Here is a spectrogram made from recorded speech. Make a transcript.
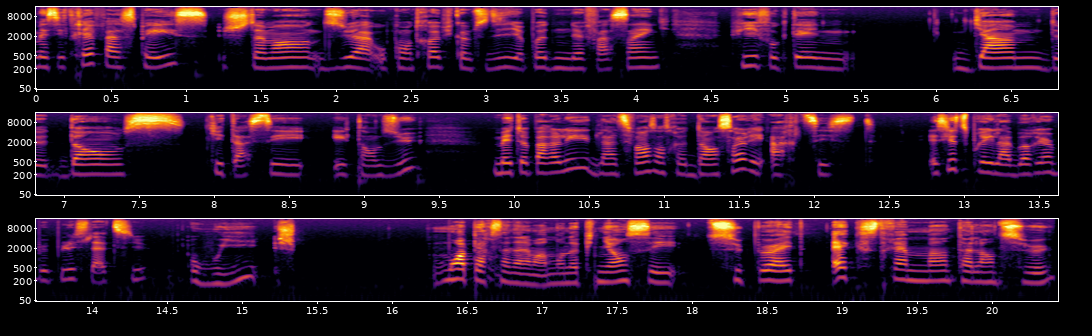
Mais c'est très fast-paced, justement, dû au contrat. Puis comme tu dis, il n'y a pas de 9 à 5. Puis il faut que tu aies une gamme de danse qui est assez étendue. Mais tu as parlé de la différence entre danseur et artiste. Est-ce que tu pourrais élaborer un peu plus là-dessus? Oui, moi personnellement, mon opinion, c'est tu peux être extrêmement talentueux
